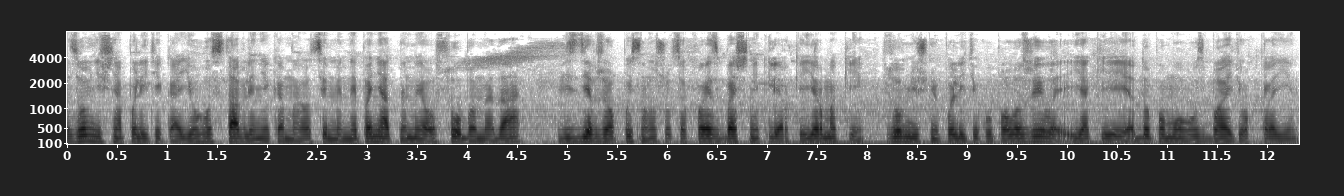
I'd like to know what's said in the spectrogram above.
зовнішня політика, його ставленниками, оцими непонятними особами, да, везде вже описано, що це ФСБшні клерки, єрмаки. Зовнішню політику положили, як і допомогу з багатьох країн.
